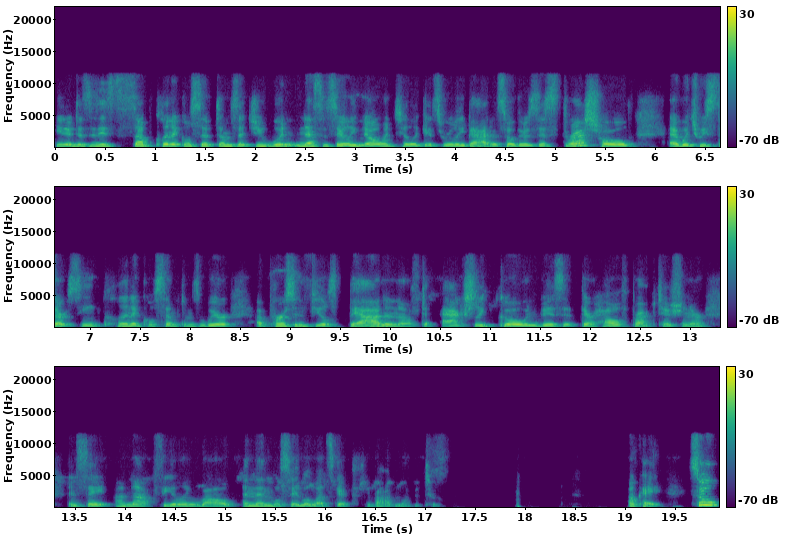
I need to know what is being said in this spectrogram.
you know, these subclinical symptoms that you wouldn't necessarily know until it gets really bad. And so there's this threshold at which we start seeing clinical symptoms where a person feels bad enough to actually go and visit their health practitioner and say, I'm not feeling well. And then we'll say, well, let's get to the bottom of it too. Okay, so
